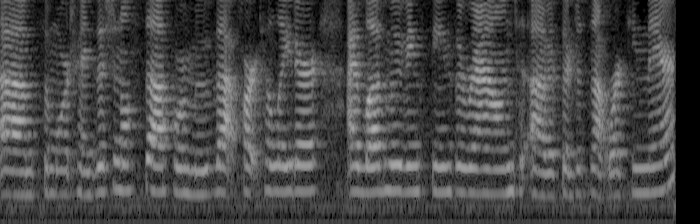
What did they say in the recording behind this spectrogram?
um, some more transitional stuff or move that part to later. I love moving scenes around um, if they're just not working there.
